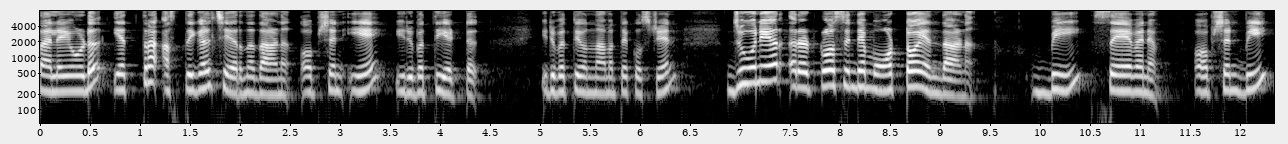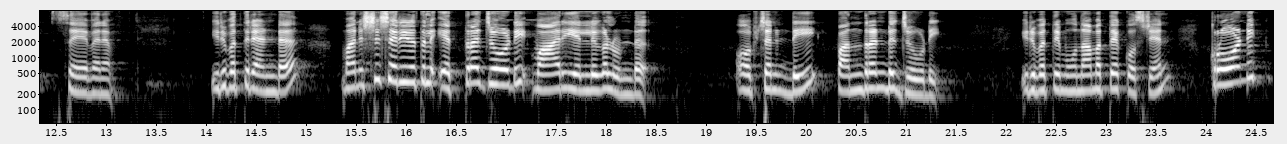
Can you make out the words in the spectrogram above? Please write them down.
തലയോട് എത്ര അസ്ഥികൾ ചേർന്നതാണ്? ഓപ്ഷൻ എ ഇരുപത്തിയെട്ട്. ഇരുപത്തി ഒന്നാമത്തെ ക്വസ്റ്റ്യൻ ജൂനിയർ റെഡ് ക്രോസിന്റെ മോട്ടോ എന്താണ്? ബി സേവനം. ഓപ്ഷൻ ബി സേവനം. ഇരുപത്തിരണ്ട്. മനുഷ്യ ശരീരത്തിൽ എത്ര ജോഡി വാരിയെല്ലുകളുണ്ട്? ഓപ്ഷൻ ഡി പന്ത്രണ്ട് ജോഡി. ഇരുപത്തി മൂന്നാമത്തെ ക്വസ്റ്റ്യൻ ക്രോണിക്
